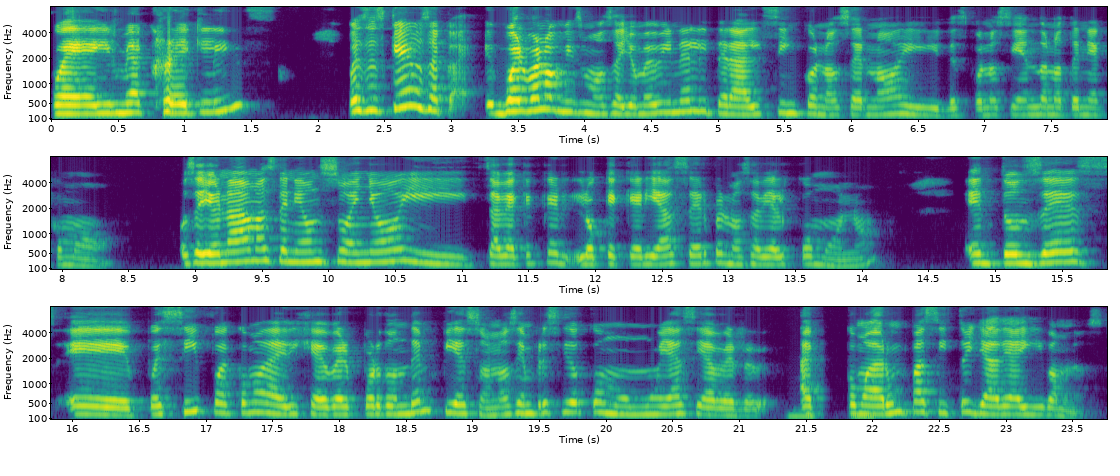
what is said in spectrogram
fue irme a Craigslist pues es que, o sea, eh, vuelvo a lo mismo, o sea, yo me vine literal sin conocer, ¿no? Y desconociendo, no tenía como, o sea, yo nada más tenía un sueño y sabía que, lo que quería hacer, pero no sabía el cómo, ¿no? Entonces, eh, pues sí, fue como de ahí dije, a ver, ¿por dónde empiezo? ¿No? Siempre he sido como muy así, a ver, como dar un pasito y ya de ahí vámonos.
